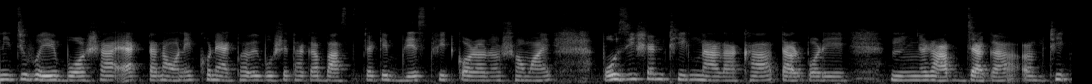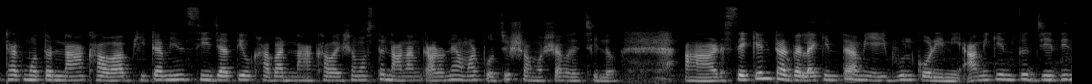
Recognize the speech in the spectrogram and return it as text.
নিচু হয়ে বসা, একটানা অনেকক্ষণ একভাবে বসে থাকা, বাচ্চাকে ব্রেস্ট ফিট করানোর সময় পজিশন ঠিক না রাখা, তারপরে রাত জাগা ঠিকঠাক মতো না খাওয়া ভিটামিন সি জাতীয় খাবার না খাওয়া, এই সমস্ত নানান কারণে আমার প্রচুর সমস্যা হয়েছিল। আর সেকেন্ডটার বেলায় কিন্তু আমি এই ভুল করিনি। আমি কিন্তু যেদিন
